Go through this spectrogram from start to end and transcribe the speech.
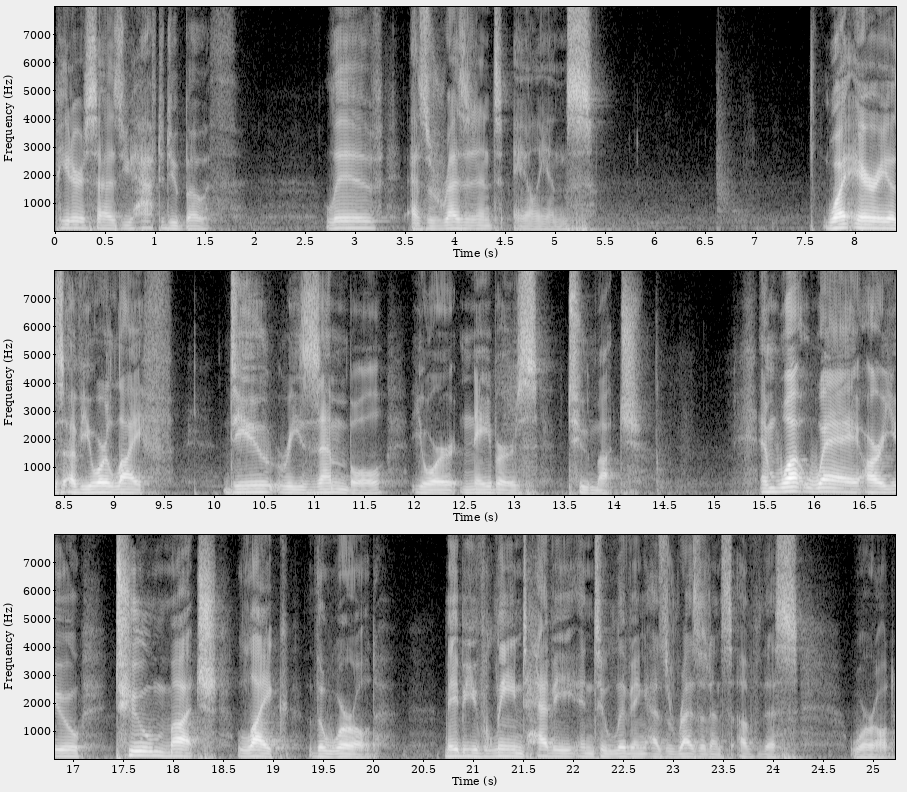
Peter says you have to do both. Live as resident aliens. What areas of your life do you resemble your neighbors too much? In what way are you too much like the world? Maybe you've leaned heavy into living as residents of this world.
